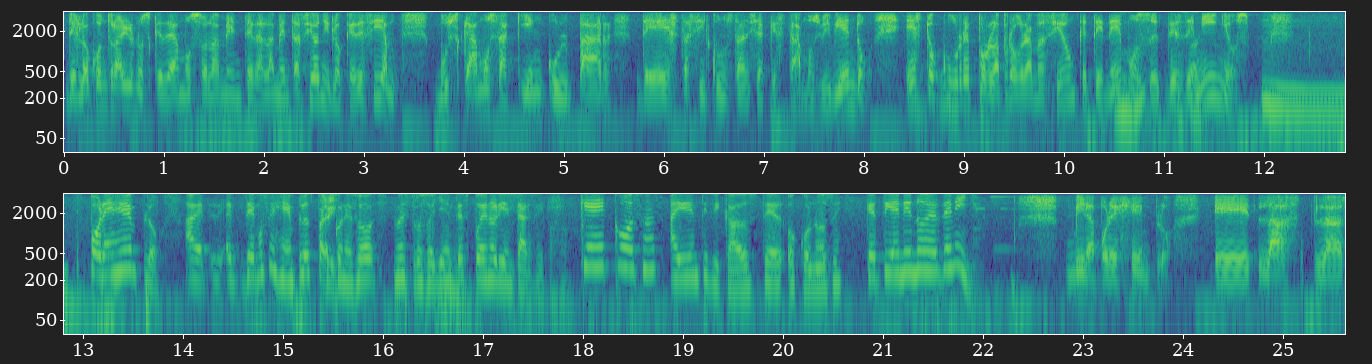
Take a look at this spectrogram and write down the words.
De lo contrario nos quedamos solamente en la lamentación y lo que decían, buscamos a quién culpar de esta circunstancia que estamos viviendo. Esto ocurre por la programación que tenemos de- desde niños. Mm. Por ejemplo, a ver, eh, demos ejemplos para Sí. con eso nuestros oyentes pueden orientarse. ¿Qué cosas ha identificado usted o conoce que tiene uno desde niño? Mira, por ejemplo, eh, las, las,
